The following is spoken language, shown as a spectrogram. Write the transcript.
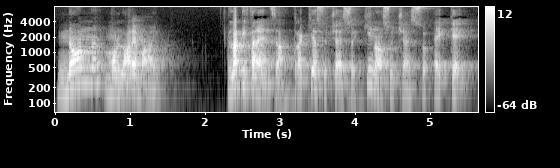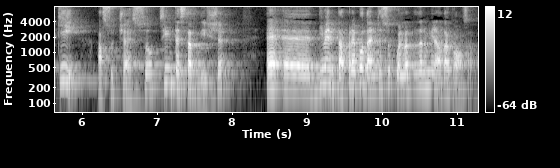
non mollare mai. La differenza tra chi ha successo e chi non ha successo è che chi ha successo si intestardisce e eh, diventa prepotente su quella determinata cosa.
